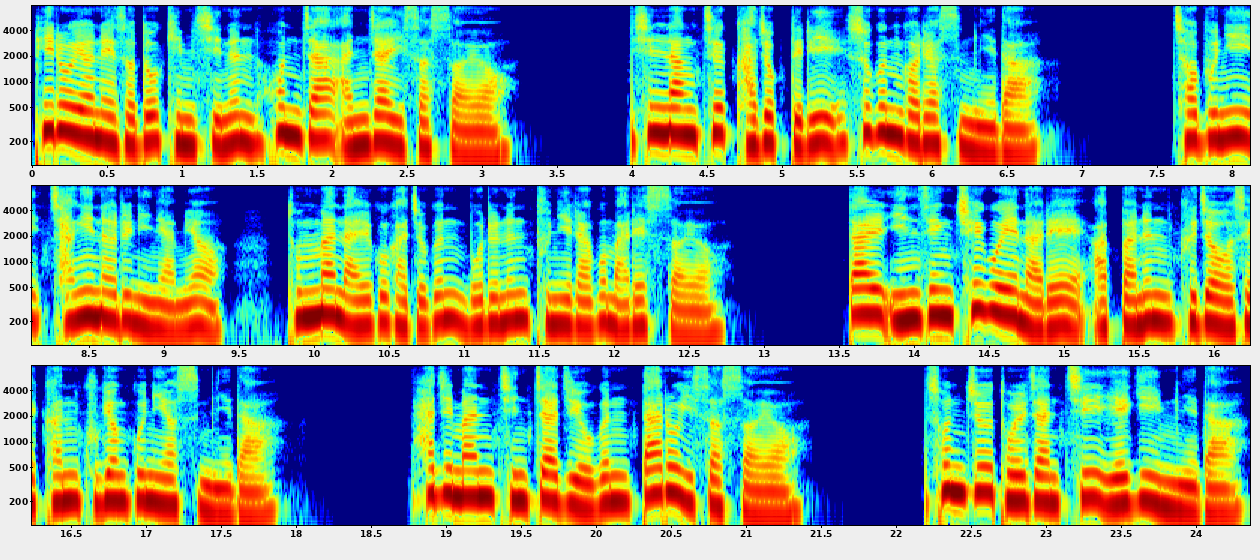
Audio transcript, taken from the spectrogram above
피로연에서도 김 씨는 혼자 앉아 있었어요. 신랑 측 가족들이 수근거렸습니다. 저분이 장인어른이냐며 돈만 알고 가족은 모르는 분이라고 말했어요. 딸 인생 최고의 날에 아빠는 그저 어색한 구경꾼이었습니다. 하지만 진짜 지옥은 따로 있었어요. 손주 돌잔치 얘기입니다.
